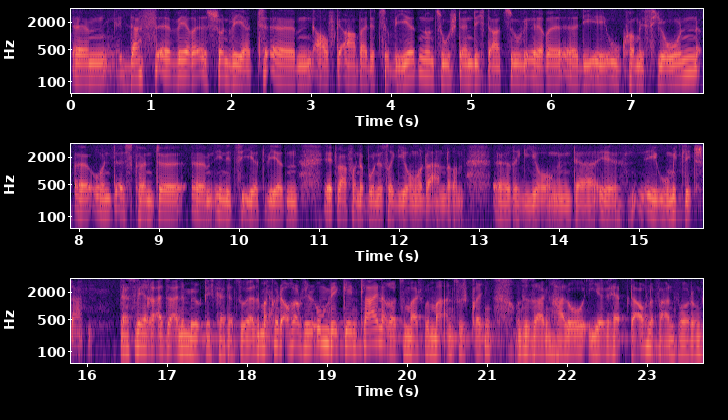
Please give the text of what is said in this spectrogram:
Ähm, das wäre es schon wert, ähm, aufgearbeitet zu werden und zuständig dazu wäre die EU-Kommission und es könnte initiiert werden, etwa von der Bundesregierung oder anderen Regierungen der EU-Mitgliedstaaten. Das wäre also eine Möglichkeit dazu. Also man ja. könnte auch auf den Umweg gehen, kleinere zum Beispiel mal anzusprechen und zu sagen, hallo, ihr habt da auch eine Verantwortung,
